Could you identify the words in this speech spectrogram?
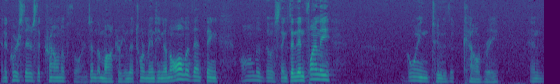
And of course, there's the crown of thorns and the mockery and the tormenting and all of that thing, all of those things. And then finally, going to the Calvary and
